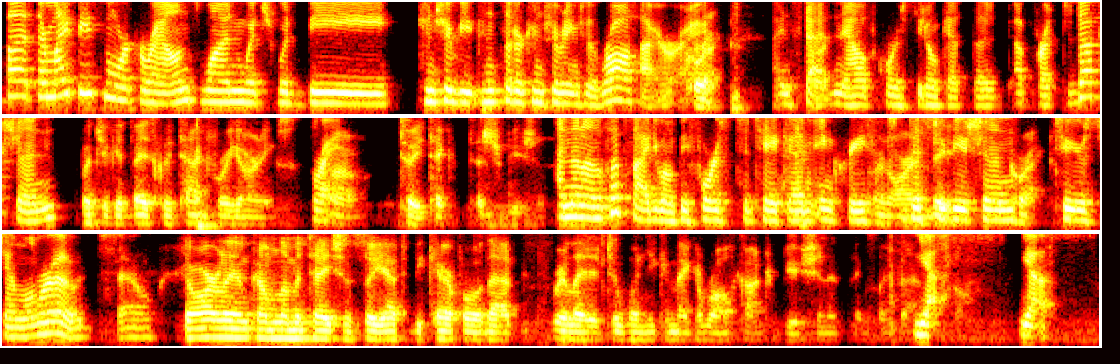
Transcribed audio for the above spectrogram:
But there might be some workarounds. One which would be contribute consider contributing to the Roth IRA. Correct. Instead, Correct. now of course you don't get the upfront deduction. But you get basically tax-free earnings. Right. um, Until you take a distribution. And then on the flip side, you won't be forced to take an increased An RMD. distribution Correct. two years down the road. So There are income limitations, so you have to be careful of that related to when you can make a Roth contribution and things like that. yes, yes.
